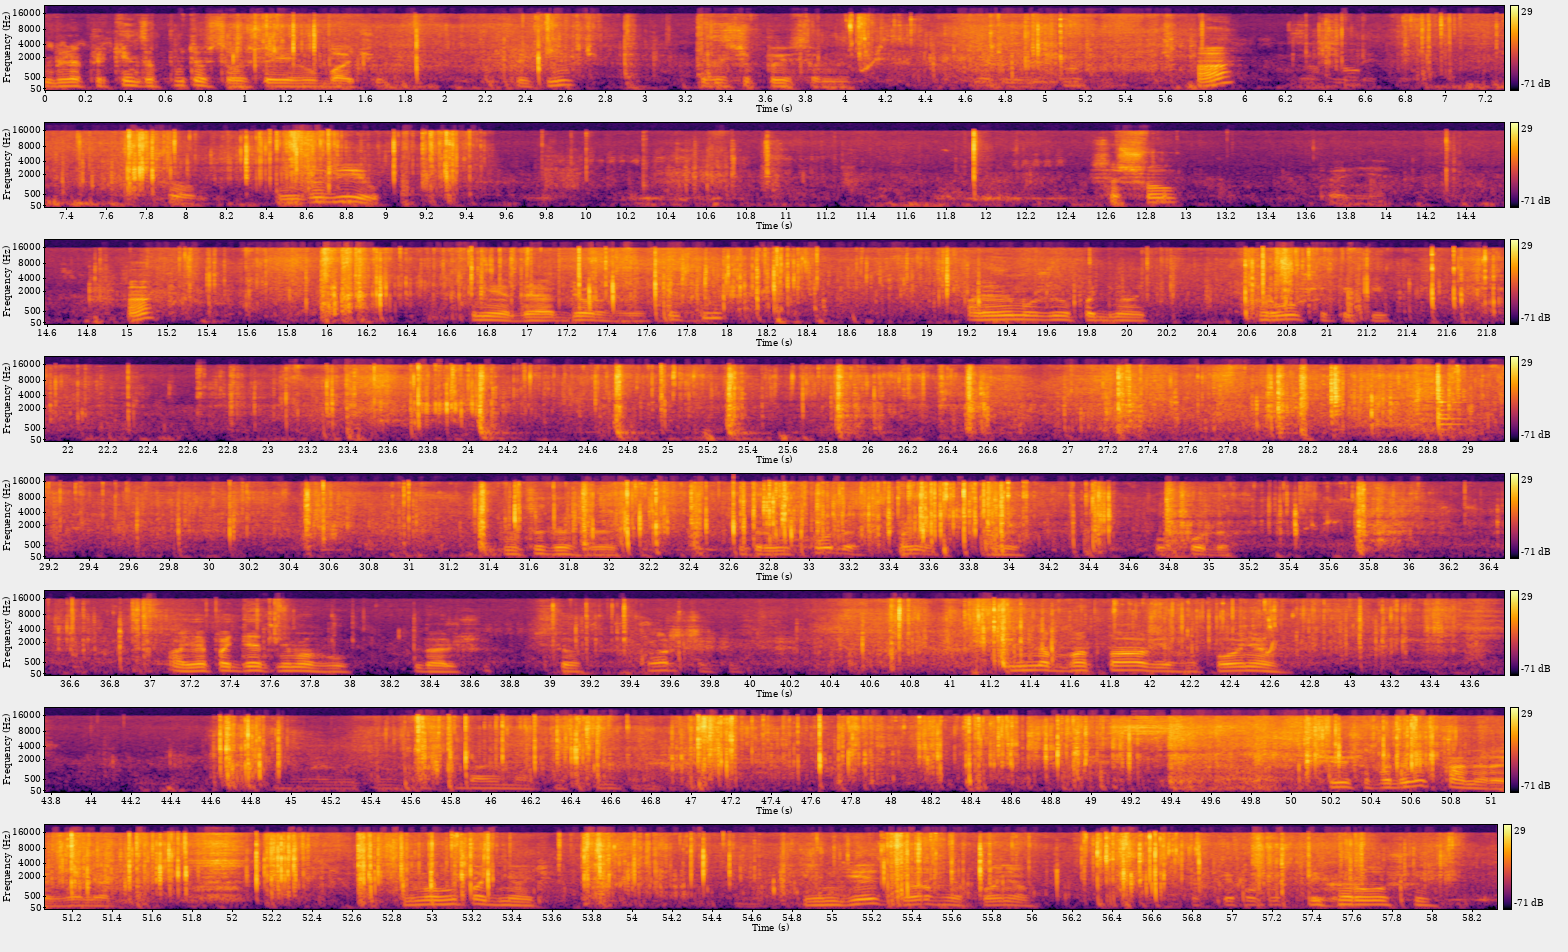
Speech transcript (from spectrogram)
Бля, прикинь, запутався, ось я його бачу. Прикинь? Я зачепився нього. А? Що? Він завів. Сошов? Та ні. А? Ні, де дергає. Прикинь? А я не можу його підняти. Хороший такий. Ну це даже это ухода, понятно? Ухода. А я підняти не можу дальше. Все. Корчики. Він обмотав його, поняв? Чуєш, а подивись камерою, Валя. Не могу поднять. Він дергає, понял? Ты хороший.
